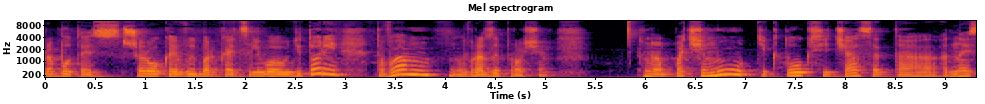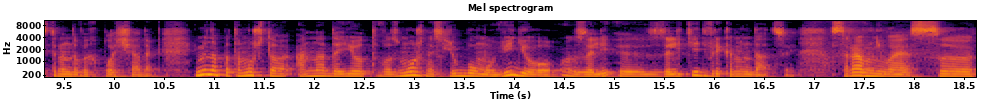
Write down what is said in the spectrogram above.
работой с широкой выборкой целевой аудитории, то вам в разы проще. Э, почему TikTok сейчас это одна из трендовых площадок? Именно потому, что она дает возможность любому видео э, залететь в рекомендации. Сравнивая с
